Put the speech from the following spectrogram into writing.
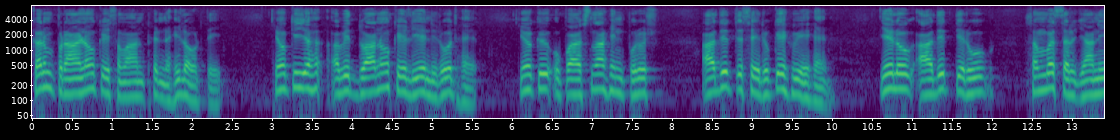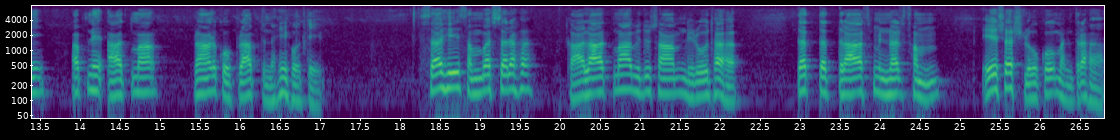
कर्म प्राणों के समान फिर नहीं लौटते, क्योंकि यह अविद्वानों के लिए निरोध है, क्योंकि उपासनाहीन पुरुष आदित्य से रुके हुए हैं। ये लोग आदित्य रूप संवत्सर यानी अपने आत्मा प्राण को प्राप्त नहीं होते। स ही संवत्सर कालात्मा विदुषा निरोध तत्त्रास्मिनर्थम एष श्लोको मंत्र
